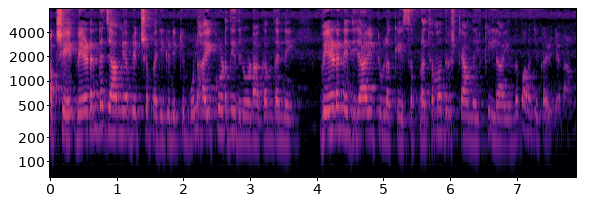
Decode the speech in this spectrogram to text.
പക്ഷേ വേടന്റെ ജാമ്യാപേക്ഷ പരിഗണിക്കുമ്പോൾ ഹൈക്കോടതി ഇതിനോടകം തന്നെ വേടനെതിരായിട്ടുള്ള കേസ് പ്രഥമ ദൃഷ്ട്യാ നിൽക്കില്ല എന്ന് പറഞ്ഞു കഴിഞ്ഞതാണ്.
